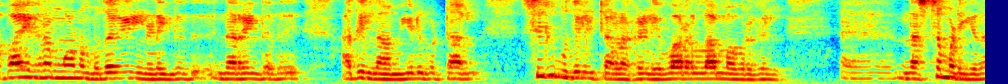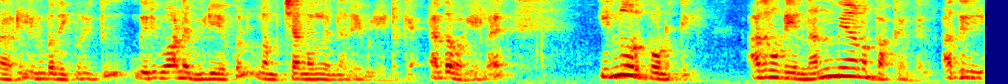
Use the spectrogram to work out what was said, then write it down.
அபாயகரமான முதலில் நிறைந்தது நிறைந்தது. அதில் நாம் ஈடுபட்டால் சிறு முதலீட்டாளர்கள் எவ்வாறெல்லாம் அவர்கள் நஷ்டமடைகிறார்கள் என்பதை குறித்து விரிவான வீடியோக்கள் நம் சேனலில் நிறைய வெளியிட்டிருக்கேன். அந்த வகையில் இன்னொரு கோணத்தில் அதனுடைய நன்மையான பக்கங்கள் அதில்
